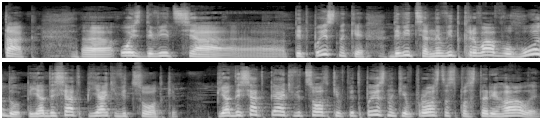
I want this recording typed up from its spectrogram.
Так, е, ось дивіться, е, підписники. Дивіться, не відкривав угоду 55%. 55% підписників просто спостерігали.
